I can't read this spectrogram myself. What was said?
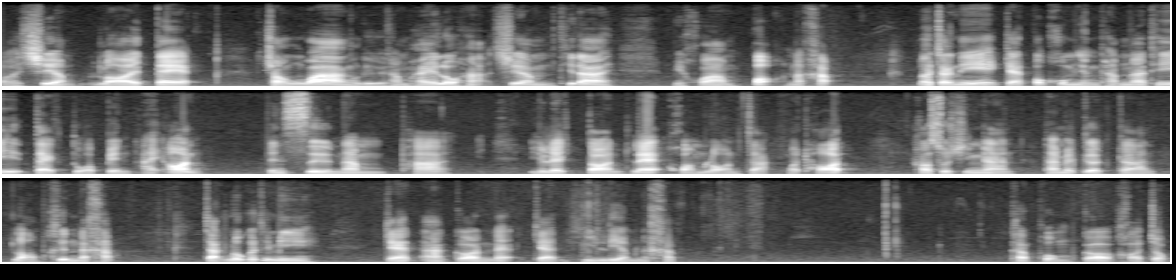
รอยเชื่อม รอยแตกช่องว่าง หรือทำให้โลหะเชื่อมที่ได้มีความเปราะนะครับ นอกจากนี้แก๊สปกคลุมยังทำหน้าที่แตกตัวเป็นไอออน เป็นสื่อนำพาอิเล็กตรอน และความร้อนจากหัวทอสเข้าสู่ชิ้นงานทำให้เกิดการหลอมขึ้นนะครับ จากโลกก็จะมีแก๊สอาร์กอน และแก๊สฮีเลียมนะครับ ครับผมก็ขอจบ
